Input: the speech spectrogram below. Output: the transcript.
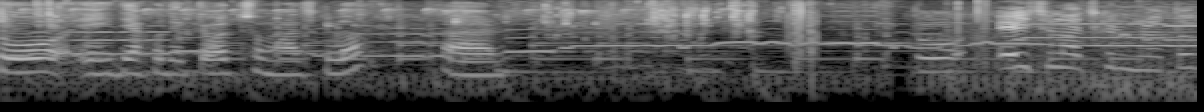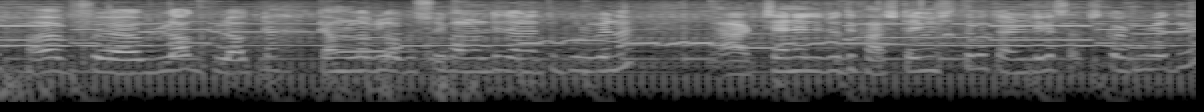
তো এই দেখো, দেখতে পাচ্ছ মাছগুলো। আর তো এই ছিল আজকের মূলত ব্লগ ব্লগটা কেমন লাগল অবশ্যই কমেন্টে জানাতে ভুলবে না। আর চ্যানেলে যদি ফার্স্ট টাইম এসে থাকো চ্যানেলটিকে সাবস্ক্রাইব করে দিও।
